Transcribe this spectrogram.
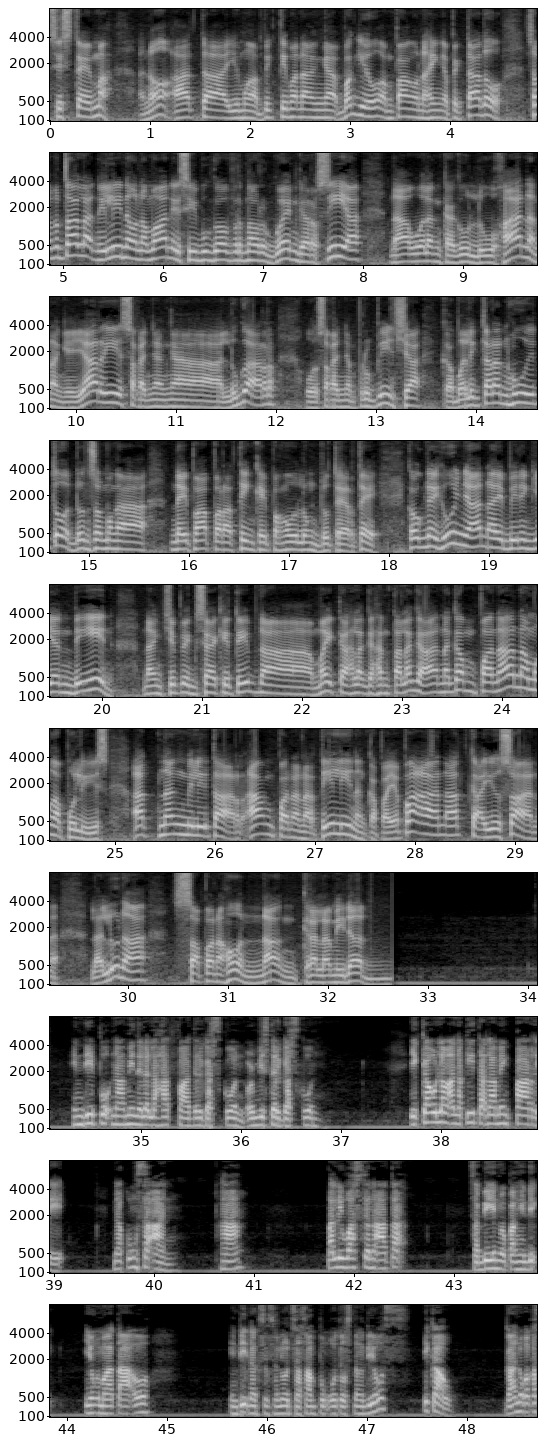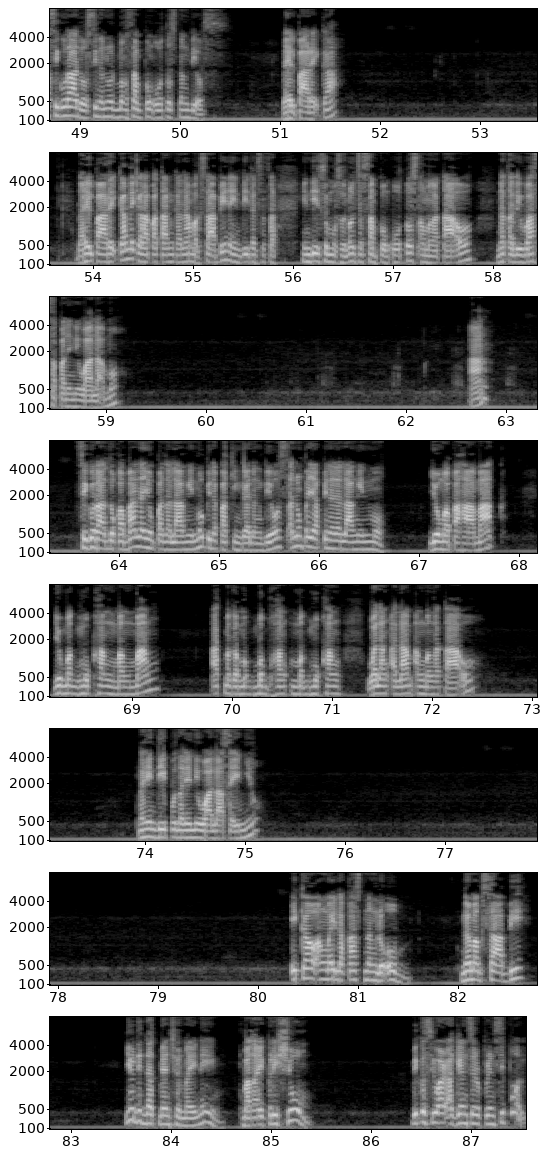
sistema ano at ah, yung mga biktima ng ah, bagyo ang pangunahing apektado. Samantala, nilinaw naman ni Cebu Governor Gwen Garcia na walang kaguluhan na nangyayari sa kanyang ah, lugar o sa kanyang probinsya. Kabaligtaran ho ito doon sa mga naipaparating kay Pangulong Duterte. Kaugnay ho niyan ay binigyan diin ng Chief Executive na may kahalagahan talaga na gampanan ng mga pulis at ng militar ang pananatili ng kapayapaan at kaayusan lalo na sa panahon ng kalamidad. Hindi po namin nilalahat Father Gascon or Mr. Gascon. Ikaw lang ang nakita naming pare na kung saan, ha? Taliwas ka na ata. Sabihin mo pang hindi, yung mga tao, hindi nagsusunod sa sampung utos ng Diyos? Ikaw, gaano ka kasigurado sinunod mong sampung utos ng Diyos? Dahil pare ka? Dahil pare ka, may karapatan ka na magsabi na hindi, nagsasa, hindi sumusunod sa sampung utos ang mga tao na taliwas sa paniniwala mo? Ha? Sigurado ka ba na yung panalangin mo pinapakinggan ng Diyos? Anong kaya pinalangin mo? Yung mapahamak? Yung magmukhang mangmang? At mag magmukhang, magmukhang walang alam ang mga tao? Na hindi po naniniwala sa inyo? Ikaw ang may lakas ng loob na magsabi, You did not mention my name, but I presume. Because you are against your principle.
